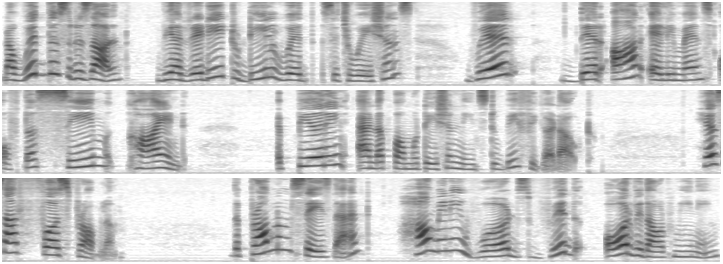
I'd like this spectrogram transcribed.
Now, with this result we are ready to deal with situations where there are elements of the same kind appearing and a permutation needs to be figured out. Here is our first problem. The problem says that how many words with or without meaning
